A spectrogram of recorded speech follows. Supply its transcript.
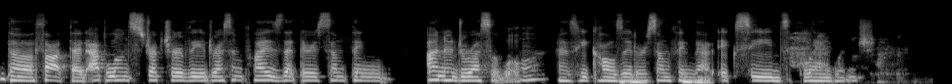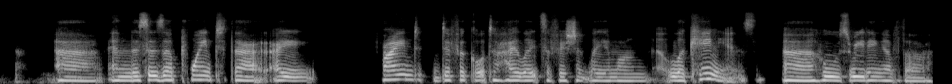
the thought that apollon's structure of the address implies that there is something unaddressable as he calls it or mm-hmm. something that mm-hmm. exceeds language uh, and this is a point that i find difficult to highlight sufficiently among lacanians uh, whose reading of the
